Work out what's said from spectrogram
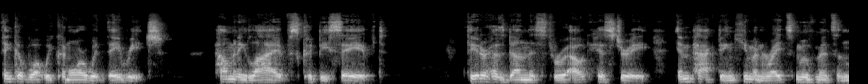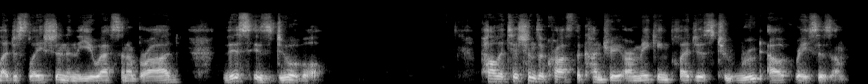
Think of what we could more would they reach? How many lives could be saved? Theater has done this throughout history, impacting human rights movements and legislation in the US and abroad. This is doable. Politicians across the country are making pledges to root out racism.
